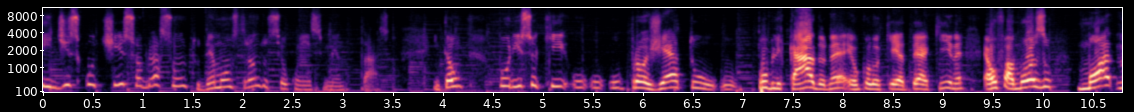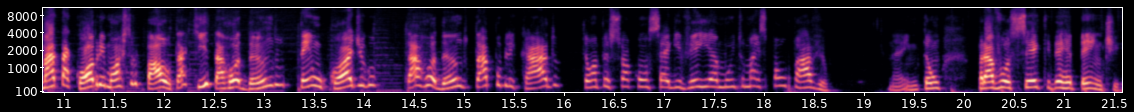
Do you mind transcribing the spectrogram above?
e discutir sobre o assunto, demonstrando o seu conhecimento tácito. Então, por isso que o, o, o projeto o publicado, né? Eu coloquei até aqui, né? É o famoso mata cobra e mostra o pau. Tá aqui, tá rodando, tem um código, tá rodando, tá publicado, então a pessoa consegue ver e é muito mais palpável. Né? Então, para você que de repente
